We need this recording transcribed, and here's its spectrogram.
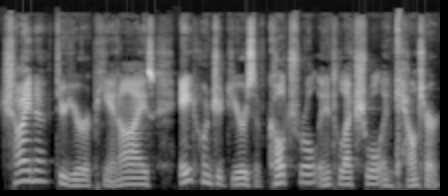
China Through European Eyes 800 Years of Cultural and Intellectual Encounter.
